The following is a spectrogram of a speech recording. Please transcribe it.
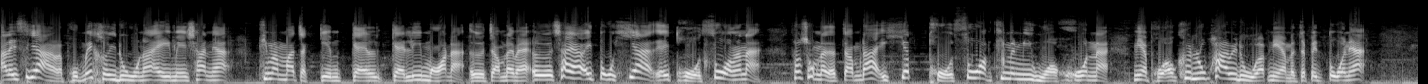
อะไรสักอย่างแหละผมไม่เคยดูนะไอเมชั่นเนี้ยที่มันมาจากเกมแกแกลี่มอสอะ เออจำได้ไหมเออ ใช่ครับไอตัวเฮี้ยไอโถส้วมนั่นน่ะท่านผู้ชมอาจจะจำได้ไอเฮี้ยโถส้วมที่มันมีหัวคนน่ะเนี่ยผมเอาขึ้นรูปภาพไปดูครับเนี่ยมันจะเป็นตัวเนี้ยท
